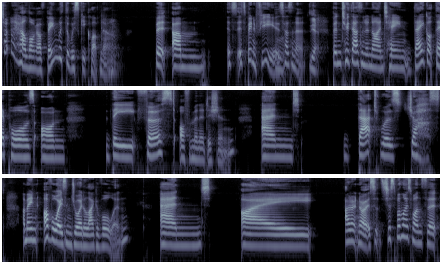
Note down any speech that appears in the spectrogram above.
don't know how long I've been with the Whiskey Club now, but um, it's it's been a few years, hasn't it? Yeah. But in 2019, they got their paws on the first Offerman edition, and that was just. I mean, I've always enjoyed a Lagavulin, and I, I don't know. It's, it's just one of those ones that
